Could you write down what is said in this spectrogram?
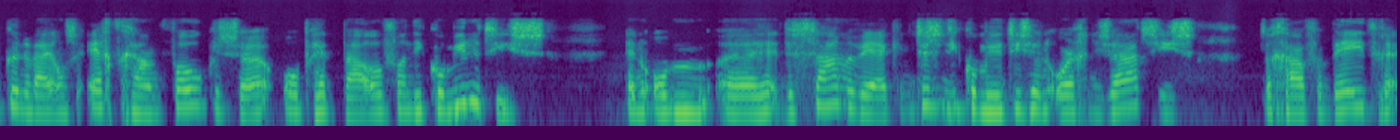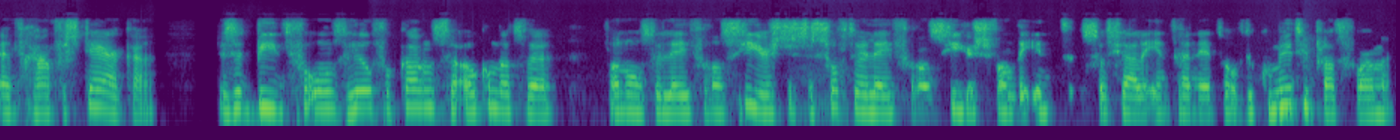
kunnen wij ons echt gaan focussen op het bouwen van die communities. En om de samenwerking tussen die communities en organisaties te gaan verbeteren en gaan versterken. Dus het biedt voor ons heel veel kansen, ook omdat we van onze leveranciers, dus de softwareleveranciers van de sociale intranetten of de community-platformen,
